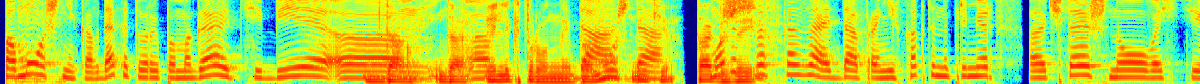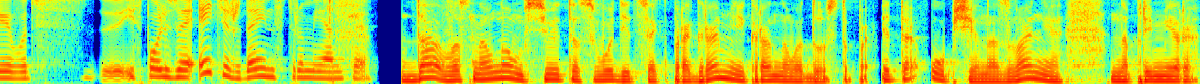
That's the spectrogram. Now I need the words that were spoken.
помощников, да, которые помогают тебе. Э, да, да, электронные да, помощники. Да. Также... Можешь рассказать, да, про них? Как ты, например, э, читаешь новости, вот используя эти же, да, инструменты? Да, в основном все это сводится к программе экранного доступа. Это общее название. Например,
